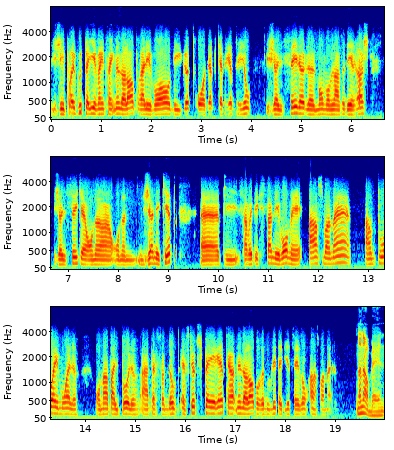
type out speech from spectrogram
J'ai pas le goût de payer 25 000 pour aller voir des gars de troisième et quatrième trio. Je le sais, là, le monde va me lancer des roches. Je le sais qu'on a, on a une jeune équipe. Euh, puis ça va être excitant de les voir, mais en ce moment, entre toi et moi, là, on n'en parle pas là, à personne d'autre. Est-ce que tu paierais 30 000 pour renouveler ta billet de saison en ce moment? là? Non, non, ben,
